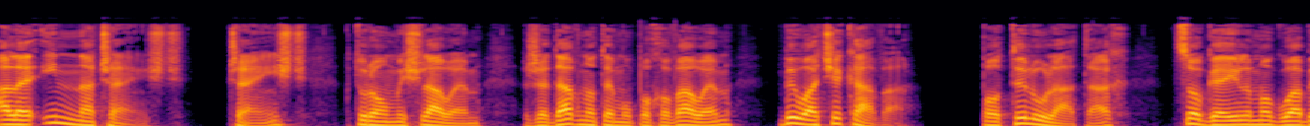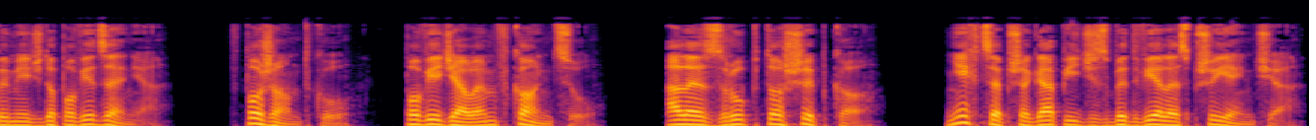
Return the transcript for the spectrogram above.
Ale inna część, część, którą myślałem, że dawno temu pochowałem, była ciekawa. Po tylu latach, co Gail mogłaby mieć do powiedzenia? W porządku, powiedziałem w końcu. Ale zrób to szybko. Nie chcę przegapić zbyt wiele z przyjęcia.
